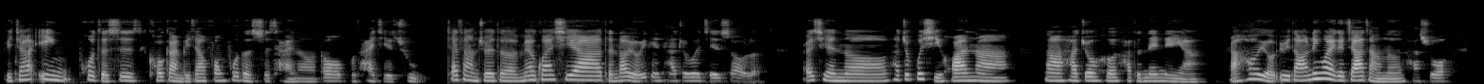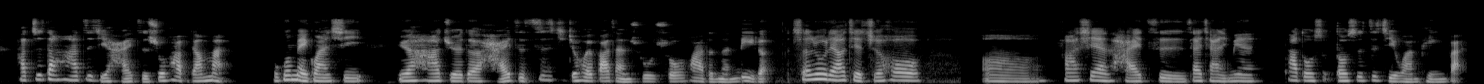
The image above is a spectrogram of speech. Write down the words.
比较硬或者是口感比较丰富的食材呢，都不太接触。家长觉得没有关系啊，等到有一天他就会接受了。而且呢，他就不喜欢呐、那他就喝他的奶奶呀。然后有遇到另外一个家长呢，他说他知道他自己孩子说话比较慢，不过没关系。因为他觉得孩子自己就会发展出说话的能力了。深入了解之后，呃，发现孩子在家里面大多数都是自己玩平板、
